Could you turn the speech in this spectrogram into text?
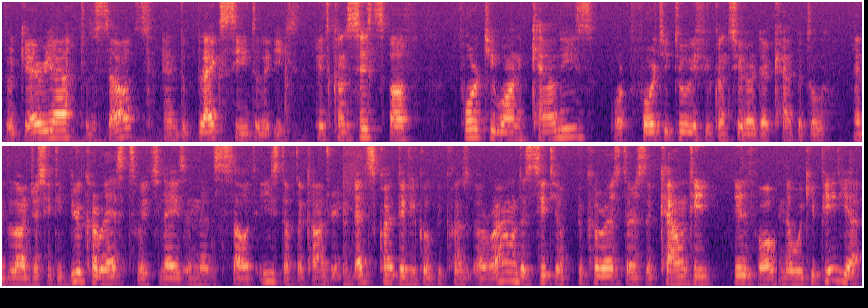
Bulgaria to the south, and the Black Sea to the east. It consists of 41 counties, or 42 if you consider the capital and the larger city Bucharest, which lays in the southeast of the country. And that's quite difficult because around the city of Bucharest there's the county Ilfov. And the Wikipedia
